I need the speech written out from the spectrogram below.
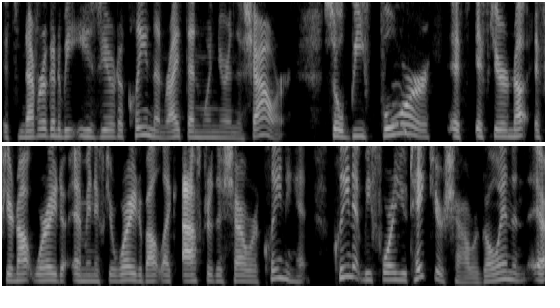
it's never going to be easier to clean than right then when you're in the shower. So before if if you're not if you're not worried i mean if you're worried about like after the shower cleaning it clean it before you take your shower. Go in and eh,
